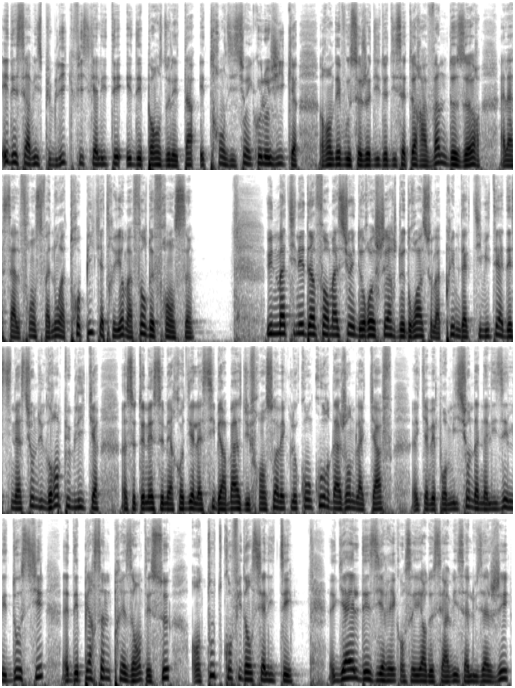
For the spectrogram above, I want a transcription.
et des services publics, fiscalité et dépenses de l'État et transition écologique. Rendez-vous ce jeudi de 17h à 22h à la salle France Fanon à Tropique Atrium à Fort-de-France. Une matinée d'information et de recherche de droit sur la prime d'activité à destination du grand public se tenait ce mercredi à la cyberbase du François avec le concours d'agents de la CAF qui avait pour mission d'analyser les dossiers des personnes présentes et ce en toute confidentialité. Gaëlle Désiré, conseillère de service à l'usager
